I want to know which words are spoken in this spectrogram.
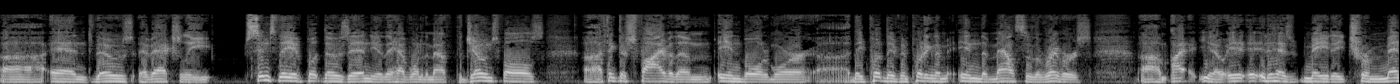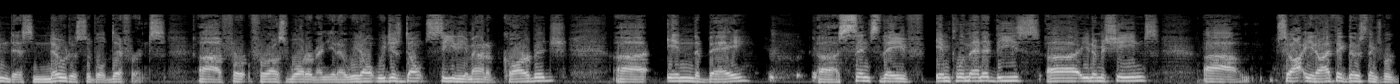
uh, and those have actually since they have put those in, you know, they have one in the mouth of the Jones Falls. Uh, I think there's five of them in Baltimore. Uh, they put they've been putting them in the mouths of the rivers. Um, I you know it, it has made a tremendous noticeable difference uh, for for us watermen. You know we don't we just don't see the amount of garbage uh, in the bay. Uh, since they've implemented these, uh, you know, machines, um, so you know, I think those things were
